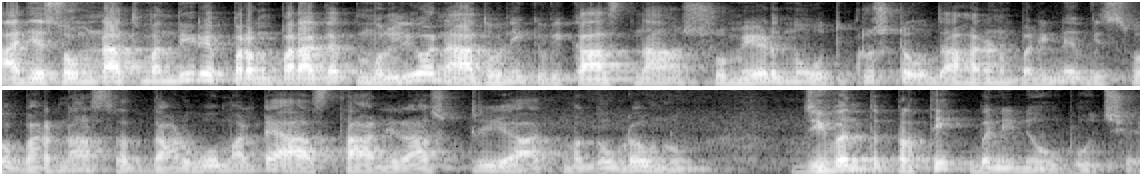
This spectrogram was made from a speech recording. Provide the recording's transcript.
આજે સોમનાથ મંદિર પરંપરાગત મૂલ્યો અને આધુનિક વિકાસના સુમેળનું ઉત્કૃષ્ટ ઉદાહરણ બનીને વિશ્વભરના શ્રદ્ધાળુઓ માટે આસ્થા અને રાષ્ટ્રીય આત્મગૌરવનું જીવંત પ્રતીક બનીને ઊભું છે.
